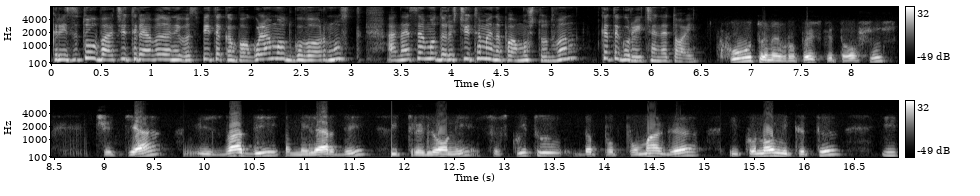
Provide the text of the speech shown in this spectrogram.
Кризата обаче трябва да ни възпита към по-голяма отговорност, а не само да разчитаме на помощ отвън, категоричен е той. Хубавото е на Европейската общност, че тя извади милиарди и трилиони, с които да подпомага економиката и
